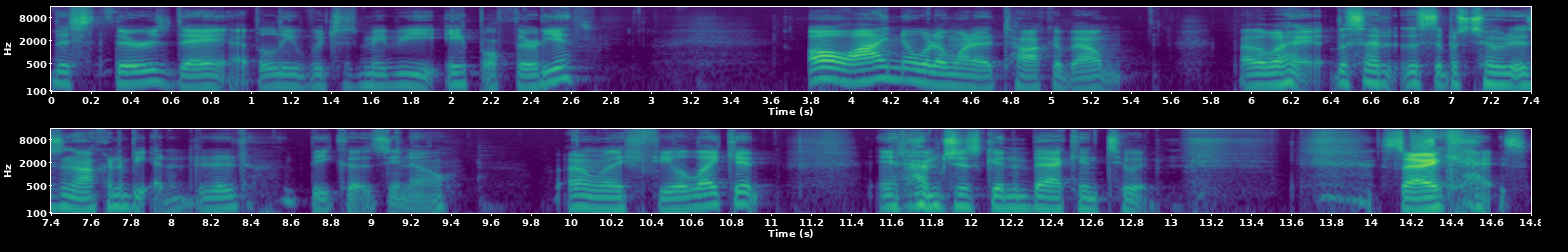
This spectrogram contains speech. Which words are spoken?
this Thursday, I believe, which is maybe April 30th. Oh, I know what I wanted to talk about. By the way, this this episode is not going to be edited because you know I don't really feel like it, and I'm just getting back into it. Sorry, guys.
